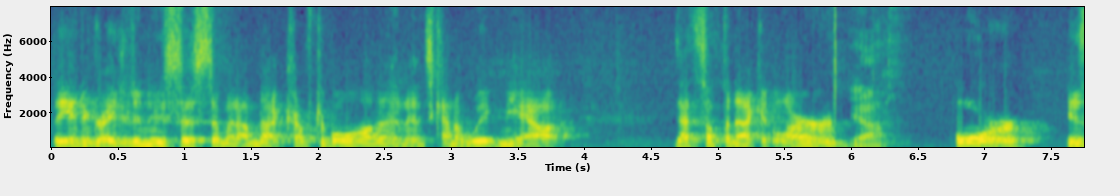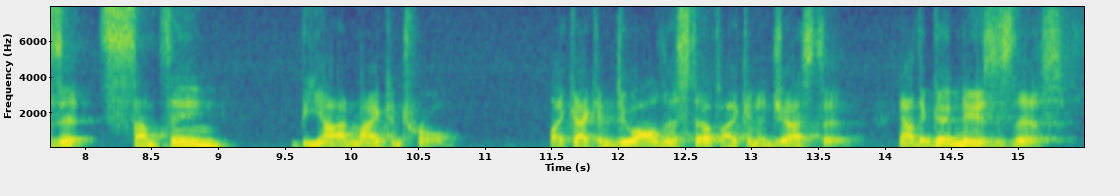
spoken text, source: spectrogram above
they integrated a new system and I'm not comfortable on it and it's kind of wigged me out. That's something I could learn. Yeah. Or is it something beyond my control? Like I can do all this stuff, I can adjust it. Now, the good news is this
